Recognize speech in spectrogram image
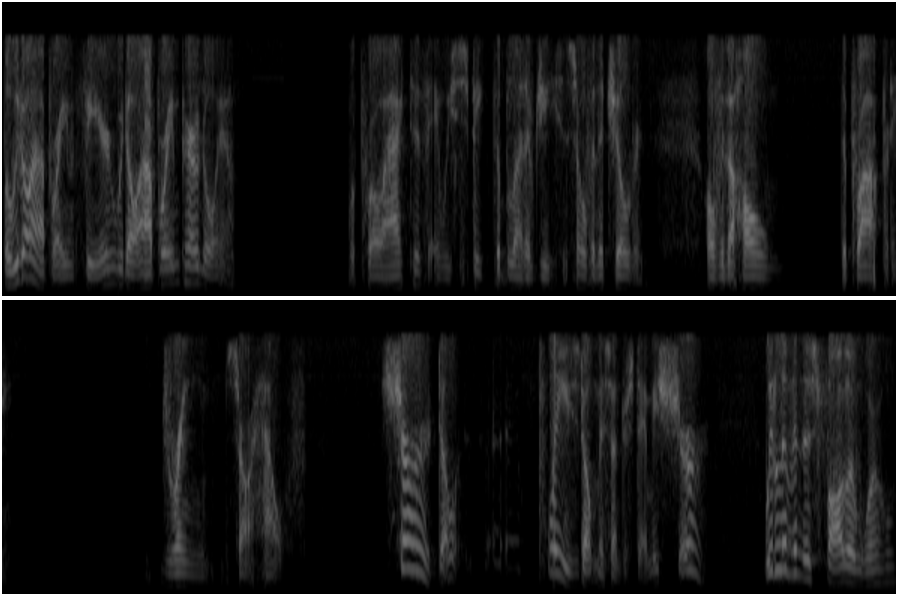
But we don't operate in fear. We don't operate in paranoia. We're proactive, and we speak the blood of Jesus over the children, over the home, the property, dreams, our health. Sure, don't please don't misunderstand me. Sure, we live in this fallen world.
